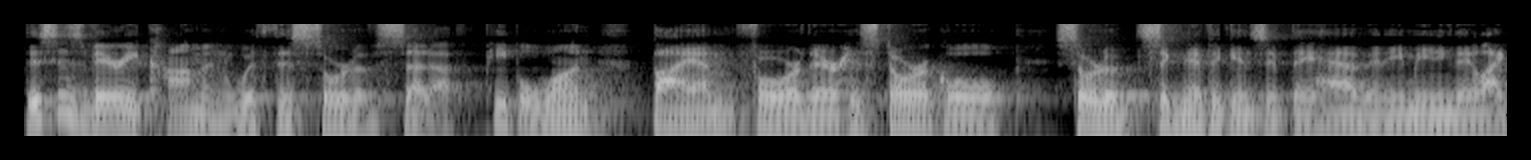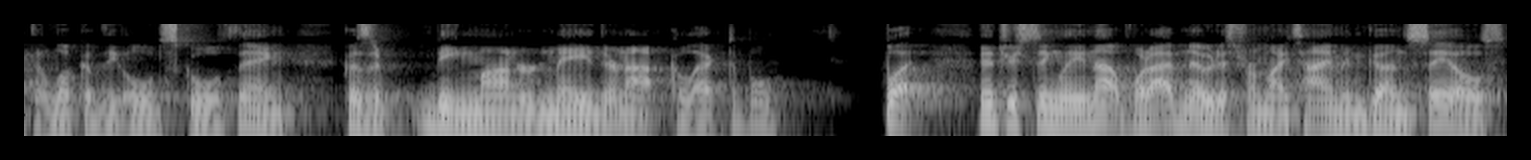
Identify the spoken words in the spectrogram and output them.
This is very common with this sort of setup. People, one, buy them for their historical sort of significance if they have any, meaning they like the look of the old school thing because they're being modern made, they're not collectible. But interestingly enough, what I've noticed from my time in gun sales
